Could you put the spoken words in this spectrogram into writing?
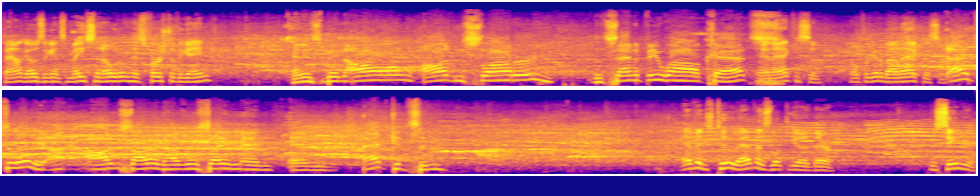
Foul goes against Mason Odom, his first of the game. And it's been all Alden Slaughter, the Santa Fe Wildcats. And Atkinson. Don't forget about Atkinson. Absolutely. Uh, Alden Slaughter, and I was going to say, and, and Atkinson. Evans, too. Evans looked good there. The senior.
